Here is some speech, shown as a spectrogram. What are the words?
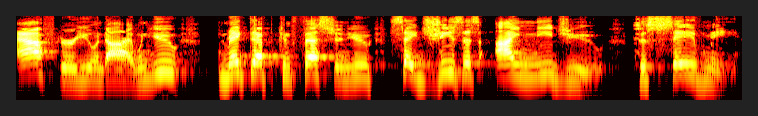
after you and I. When you make that confession, you say, Jesus, I need you to save me.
